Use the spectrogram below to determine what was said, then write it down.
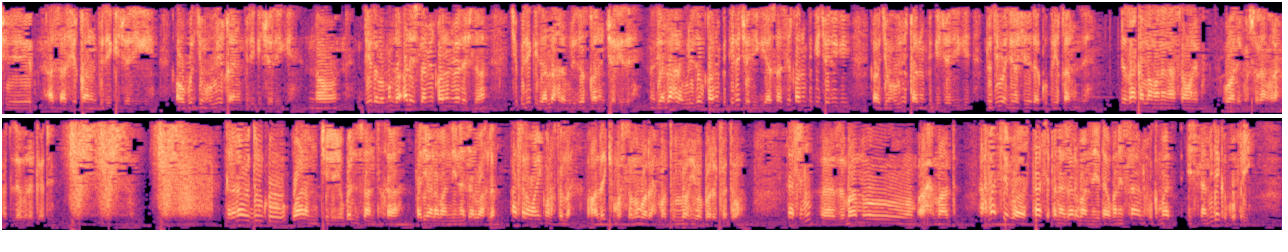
چې اساسي قانون په دې کښې چلېږي او بل جمهوري قانون په دې کښې چلېږي نو دې ته به مونږ هغه اسلامي قانون ویلی شو چې په دې کښې د الله ربالعزت قانون چلېدی نو د الله ربالعزت قانون په کښې نه چلېږي اساسي قانون په کښې چلېږي او جمهوري قانون په کښې چلېږي د دې وجې نه چې دا کفري قانون دی جزاک الله مننه السلام علیکم وعلیکم سلام ورحمة الله وبرکاته درنو اورېدونکو غواړم چې له یو بل ځوان څخه په دې اړه باندې نظر واخلم السلام علیکم ورحمت الله وعلیکم السلام ورحمت الله وبرکاته ستاسې نوم زما نوم احمد احمد صاحب ستاسې په نظر باندې د افغانستان حکومت اسلامي دی که کفري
